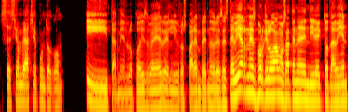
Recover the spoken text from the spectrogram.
sesionbh.com. Y también lo podéis ver en Libros para Emprendedores este viernes porque lo vamos a tener en directo también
